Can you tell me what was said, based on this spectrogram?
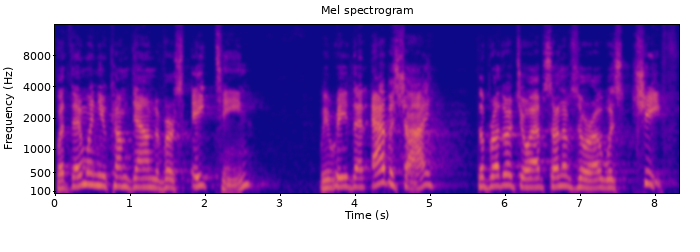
But then when you come down to verse 18, we read that Abishai, the brother of Joab, son of Zeruiah, was chief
